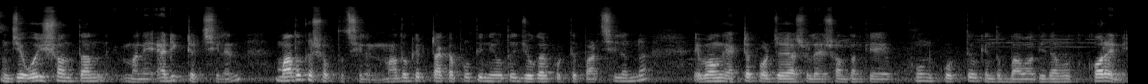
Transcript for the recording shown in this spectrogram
যে ওই সন্তান মানে অ্যাডিক্টেড ছিলেন মাদকাসক্ত ছিলেন। মাদকের টাকা প্রতিনিয়ত জোগাড় করতে পারছিলেন না এবং একটা পর্যায়ে আসলে সন্তানকে খুন করতেও কিন্তু বাবা দ্বিধাবোধ করেনি।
